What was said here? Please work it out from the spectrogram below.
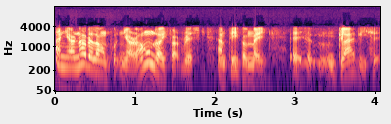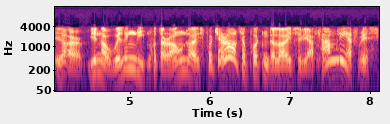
And and you're not alone putting your own life at risk. And people may uh, gladly or you know willingly put their own lives, but you're also putting the lives of your family at risk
